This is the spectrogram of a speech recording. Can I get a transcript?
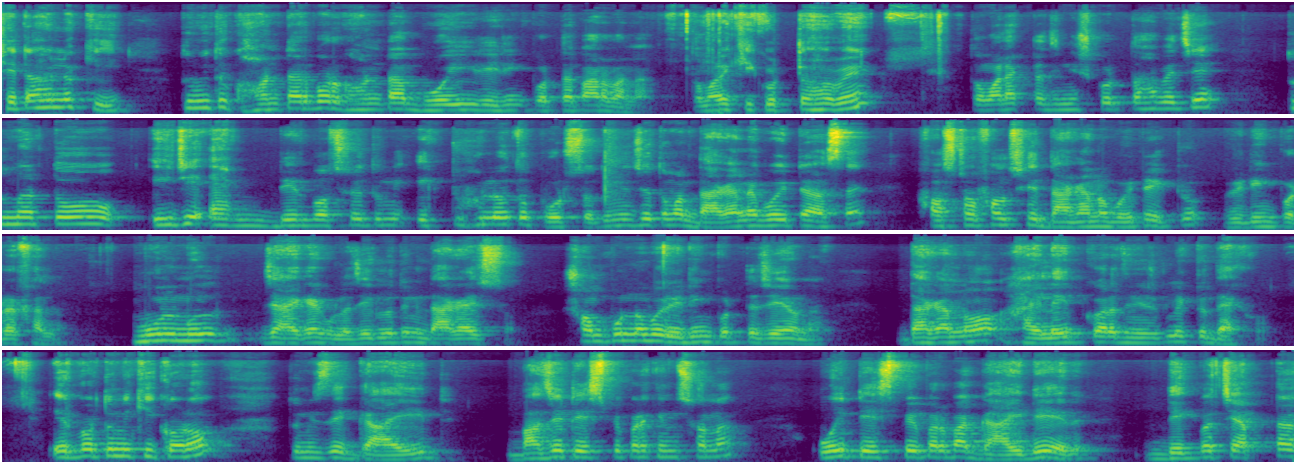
সেটা হলো কি, তুমি তো ঘণ্টার পর ঘণ্টা বই রিডিং করতে পারবে না। তোমার কি করতে হবে? তোমার একটা জিনিস করতে হবে যে, তোমার তো এই যে এক দেড় বছরে তুমি একটু হলেও তো পড়ছো, তুমি যে তোমার দাগানো বইটা আছে ফার্স্ট অফ অল সেই দাগানো বইটা একটু রিডিং করে ফেলো। মূল মূল জায়গাগুলো যেগুলো তুমি দাগাইছো, সম্পূর্ণ বই রিডিং করতে যেও না। দাগানো হাইলাইট করা জিনিসগুলো একটু দেখো। এরপর তুমি কি করো? তুমি যে গাইড বা যে টেস্ট পেপার কিনছো না, ওই টেস্ট পেপার বা গাইডের দেখবা চ্যাপ্টার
